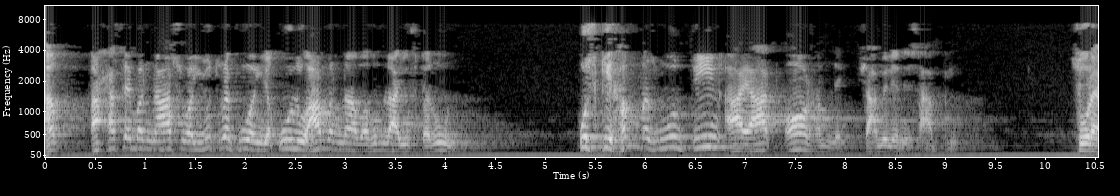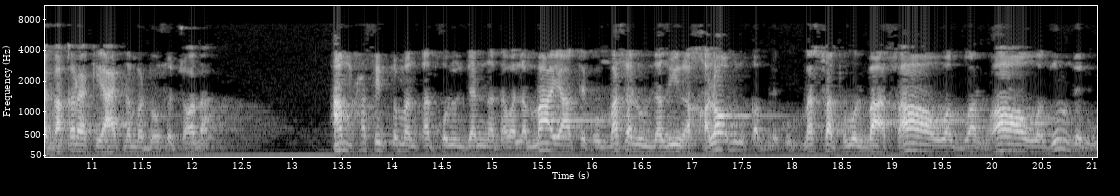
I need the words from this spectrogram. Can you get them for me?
اب احسب الناس و یوت رکھوں یقول آمنا و حملہ یفترون۔ اس کی ہم مضمون تین آیات اور ہم نے شامل نصاب کی۔ سورہ بقرہ کی آیت نمبر دو سو چودہ۔ ام حسب تم تدخل الجنت ولما یاتکم مسل النذیر خلو من قبلکم مستهم الباساء والضراء وزلزلوا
